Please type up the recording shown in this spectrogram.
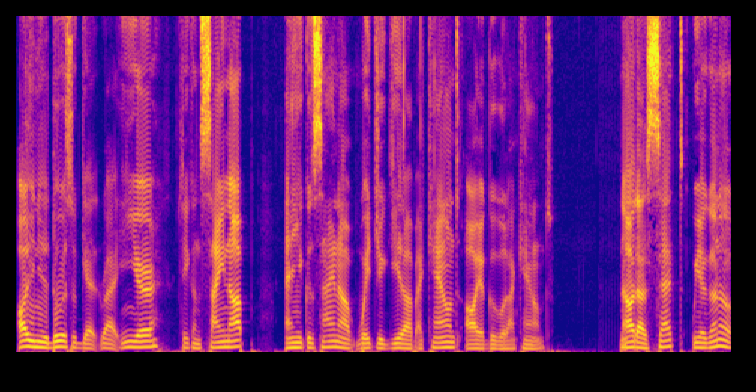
All you need to do is to get right in here click on sign up. And you can sign up with your github account or your google account now that's set we are gonna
